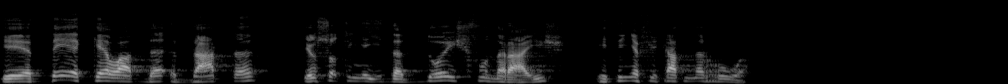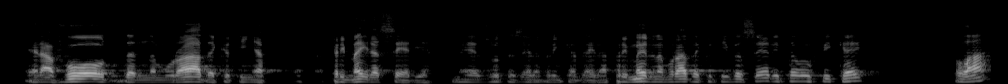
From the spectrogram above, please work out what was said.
e até aquela data eu só tinha ido a dois funerais e tinha ficado na rua. Era a avó da namorada que eu tinha a primeira séria. Né? As outras era brincadeira. A primeira namorada que eu tive a séria, então eu fiquei lá,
